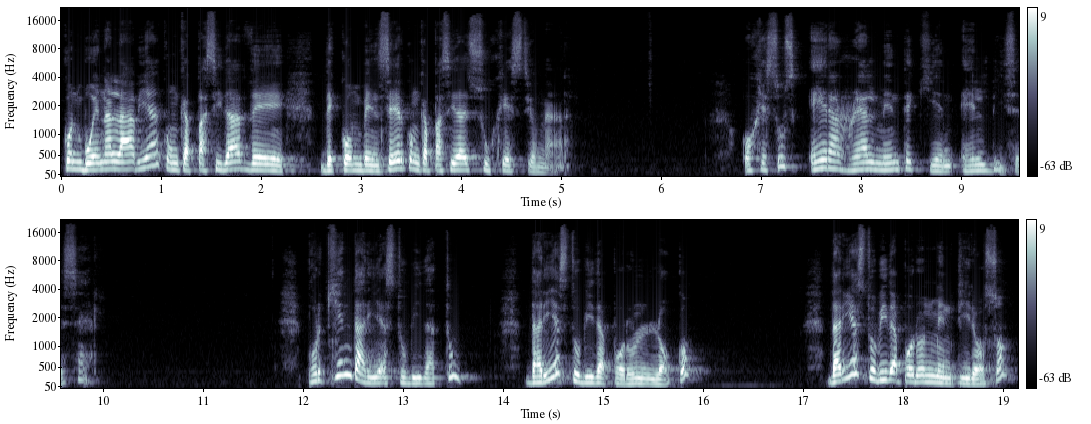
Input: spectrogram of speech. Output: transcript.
con buena labia, con capacidad de, de convencer, con capacidad de sugestionar. O Jesús era realmente quien Él dice ser. ¿Por quién darías tu vida tú? ¿Darías tu vida por un loco? ¿Darías tu vida por un mentiroso?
